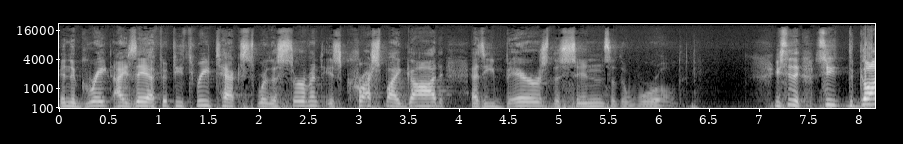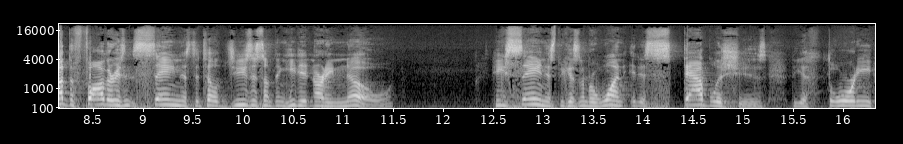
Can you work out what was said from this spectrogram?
in the great Isaiah 53 text where the servant is crushed by God as he bears the sins of the world. You see, the, see, the God the Father isn't saying this to tell Jesus something he didn't already know. He's saying this because, number one, it establishes the authority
